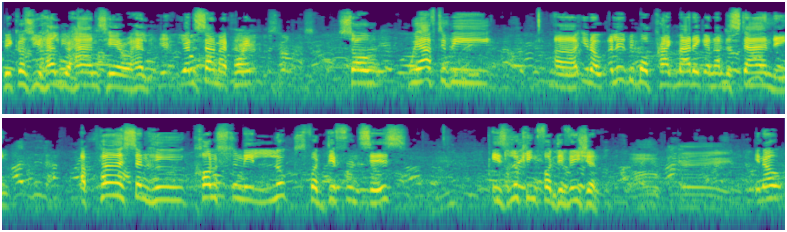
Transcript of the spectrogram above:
because you held your hands here or held. You understand my point? So we have to be, uh, you know, a little bit more pragmatic and understanding. A person who constantly looks for differences is looking for division. Okay. You know,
